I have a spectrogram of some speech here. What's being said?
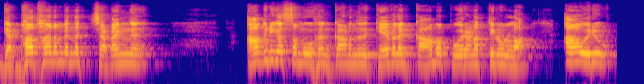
ഗർഭാധാനം എന്ന ചടങ്ങ് ആധുനിക സമൂഹം കാണുന്നത് കേവലം കാമപൂരണത്തിനുള്ള ആ ഒരു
